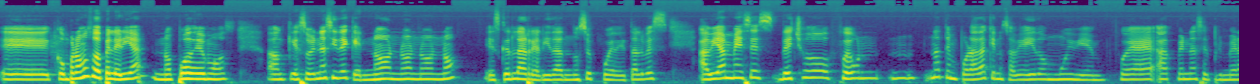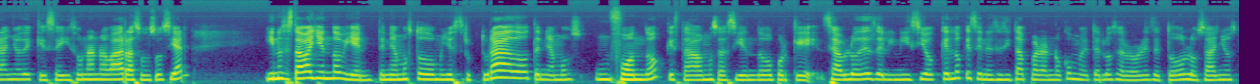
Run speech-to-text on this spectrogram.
Eh, compramos papelería, no podemos. Aunque suene así de que no, no, no, no. Es que es la realidad, no se puede. Tal vez había meses, de hecho fue una temporada que nos había ido muy bien. Fue apenas el primer año de que se hizo una nueva razón social y nos estaba yendo bien, teníamos todo muy estructurado, teníamos un fondo que estábamos haciendo porque se habló desde el inicio qué es lo que se necesita para no cometer los errores de todos los años,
